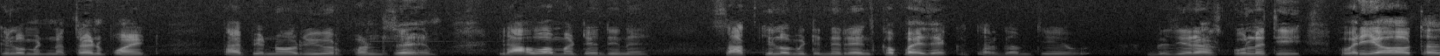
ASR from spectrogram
કિલોમીટરના ત્રણ પોઈન્ટ તાપીનો રિવર ફંડ છે એમ. એટલે આવવા માટે થઈને સાત કિલોમીટરની રેન્જ કપાઈ જાય. કતારગામથી ગજેરા સ્કૂલેથી વરિયા આવતા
